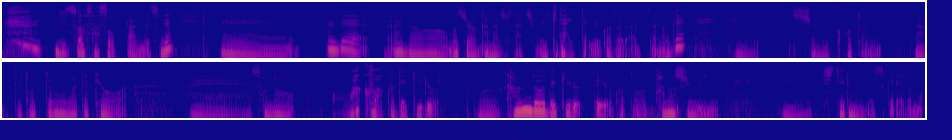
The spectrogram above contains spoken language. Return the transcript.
実は誘ったんですね。えー、であのもちろん彼女たちも行きたいということだったので、えー、一緒に行くことになってとってもまた今日は、えー、そのこうワクワクできる感動できるっていうことを楽しみに、してるんですけれども。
